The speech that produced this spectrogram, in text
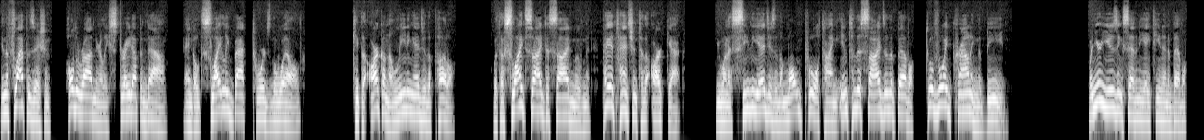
In the flat position, hold the rod nearly straight up and down, angled slightly back towards the weld. Keep the arc on the leading edge of the puddle. With a slight side to side movement, pay attention to the arc gap you want to see the edges of the molten pool tying into the sides of the bevel to avoid crowning the bead. When you're using 7018 in a bevel,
